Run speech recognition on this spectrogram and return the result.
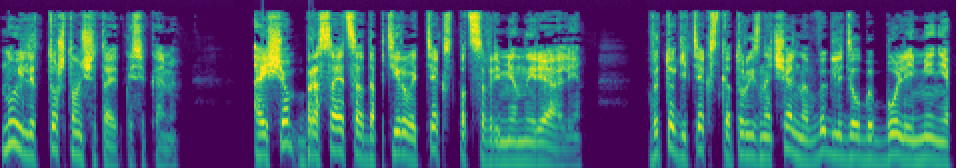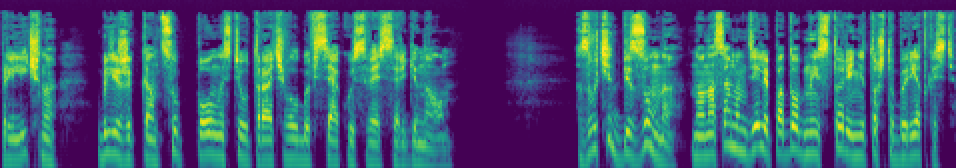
Ну или то, что он считает косяками. А еще бросается адаптировать текст под современные реалии. В итоге текст, который изначально выглядел бы более-менее прилично, ближе к концу полностью утрачивал бы всякую связь с оригиналом. Звучит безумно, но на самом деле подобные истории не то чтобы редкость.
